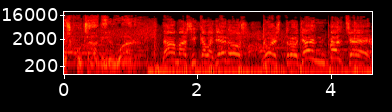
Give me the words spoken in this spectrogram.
Escucha a Bill Ward. Damas y caballeros, nuestro Jan Belcher.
